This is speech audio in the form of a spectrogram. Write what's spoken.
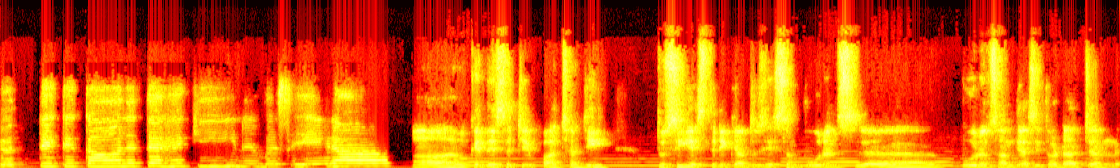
ਪ੍ਰਤੇਕ ਕਾਲ ਤਹਿਕੀਨ ਬਸੇਰਾ ਹਾਂ ਉਹ ਕਹਿੰਦੇ ਸੱਚੇ ਪਾਤਸ਼ਾਹ ਜੀ ਤੁਸੀਂ ਇਸ ਤਰੀਕੇ ਨਾਲ ਤੁਸੀਂ ਸੰਪੂਰਨ ਪੂਰਨ ਸੰਧਿਆ ਸੀ ਤੁਹਾਡਾ ਚਰਨ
